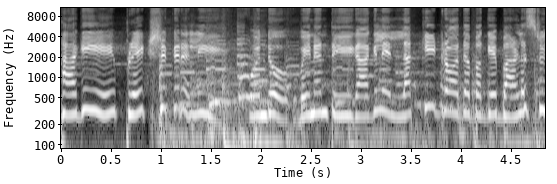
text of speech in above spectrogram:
ಹಾಗೆಯೇ ಪ್ರೇಕ್ಷಕರಲ್ಲಿ ಒಂದು ವಿನಂತಿ ಈಗಾಗಲೇ ಲಕ್ಕಿ ಡ್ರಾದ ಬಗ್ಗೆ ಬಹಳಷ್ಟು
